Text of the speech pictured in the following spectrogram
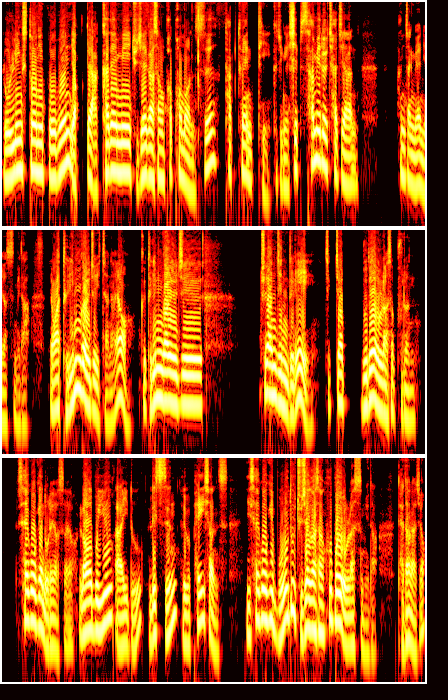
롤링스톤이 뽑은 역대 아카데미 주제가상 퍼포먼스 탑 20, 그 중에 13위를 차지한 한 장면이었습니다. 영화 드림걸즈 있잖아요. 그 드림걸즈 출연진들이 직접 무대에 올라서 부른 세 곡의 노래였어요. Love You, I Do, Listen, 그리고 Patience. 이 세 곡이 모두 주제가상 후보에 올랐습니다. 대단하죠?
